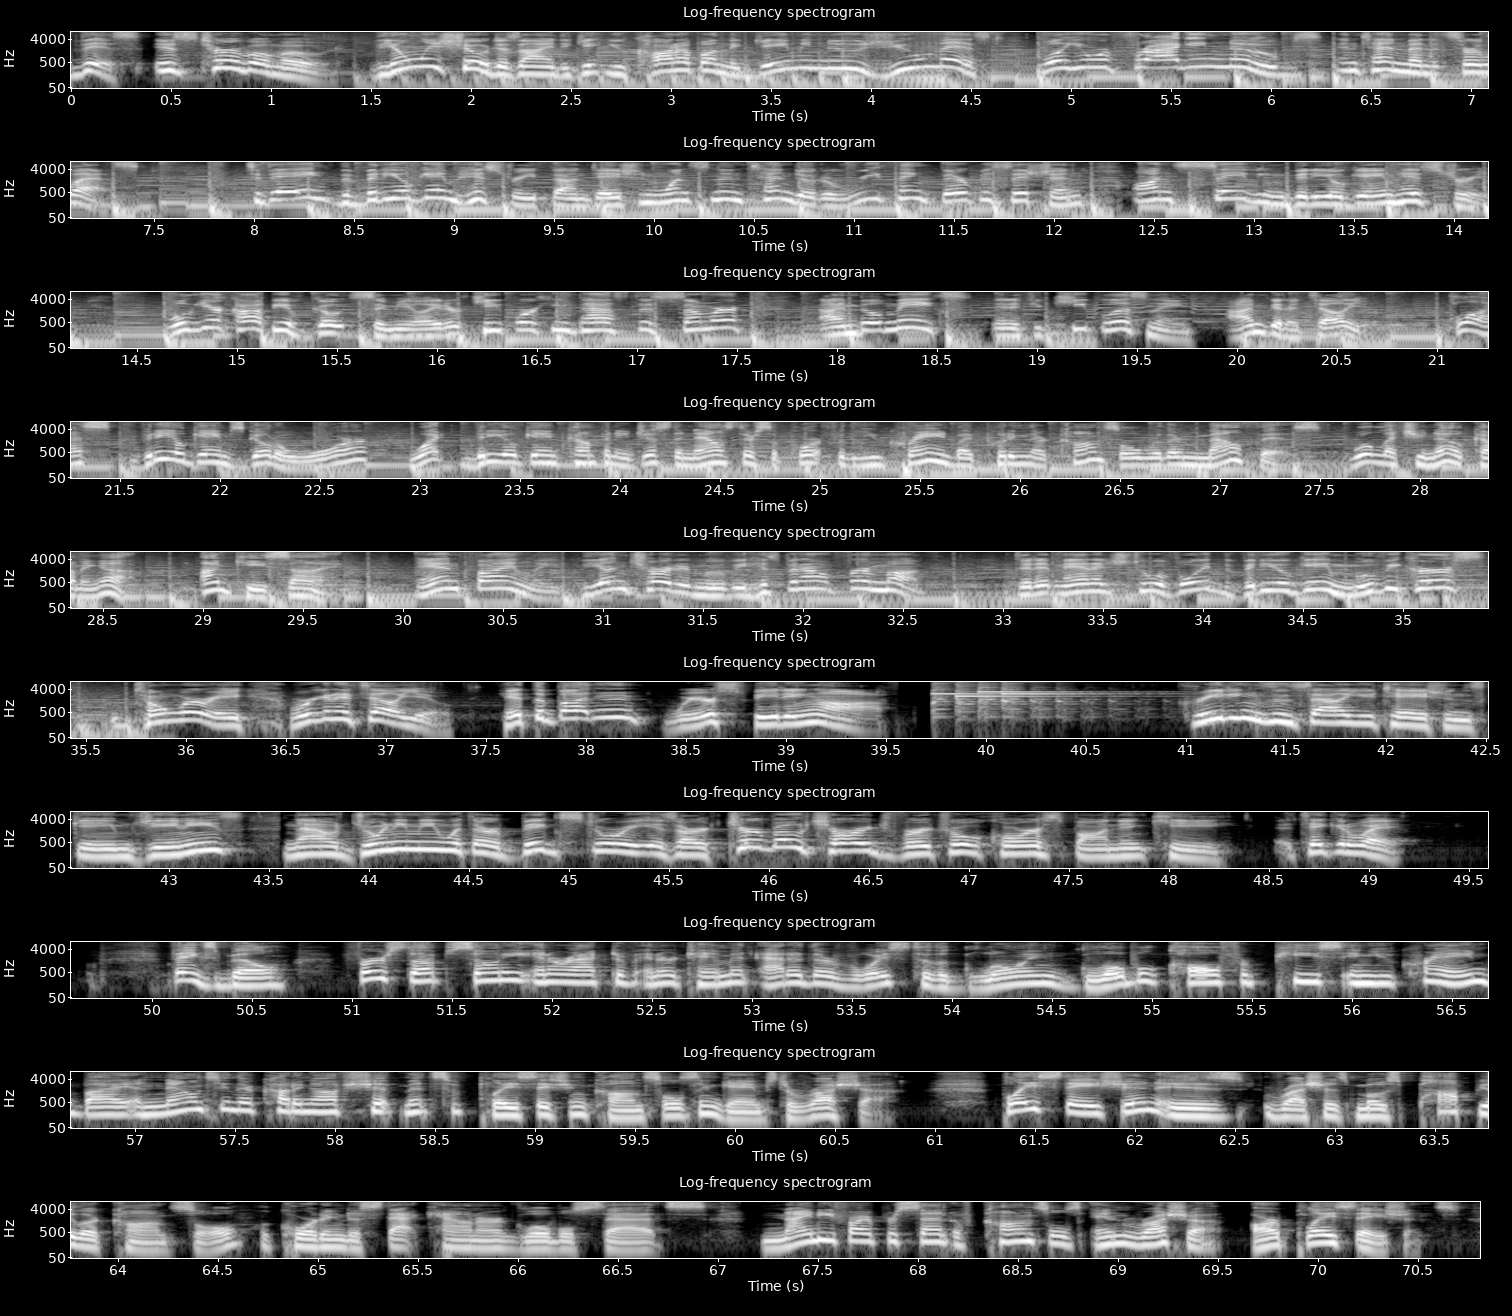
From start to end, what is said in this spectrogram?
This is Turbo Mode, the only show designed to get you caught up on the gaming news you missed while you were fragging noobs in 10 minutes or less. Today, the Video Game History Foundation wants Nintendo to rethink their position on saving video game history. Will your copy of Goat Simulator keep working past this summer? I'm Bill Meeks, and if you keep listening, I'm going to tell you. Plus, video games go to war? What video game company just announced their support for the Ukraine by putting their console where their mouth is? We'll let you know coming up. I'm Ky Scyne. And finally, the Uncharted movie has been out for a month. Did it manage to avoid the video game movie curse? Don't worry, we're going to tell you. Hit the button, we're speeding off. Greetings and salutations, Game Genies. Now, joining me with our big story is our turbocharged virtual correspondent, Ky. Take it away. Thanks, Bill. First up, Sony Interactive Entertainment added their voice to the glowing global call for peace in Ukraine by announcing they're cutting off shipments of PlayStation consoles and games to Russia. PlayStation is Russia's most popular console, according to StatCounter Global Stats. 95% of consoles in Russia are PlayStations.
